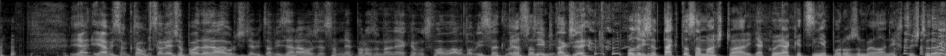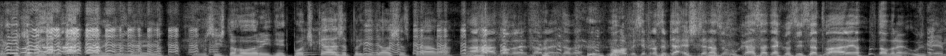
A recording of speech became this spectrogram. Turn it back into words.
ja, ja by som k tomu chcel niečo povedať, ale určite by to vyzeralo, že som neporozumel nejakému slovu alebo vysvetlil ja som, vtip, takže... Pozri sa, takto sa máš tváriť, ako ja, keď si neporozumel a nechceš to dať ako že Musíš to hovoriť, hneď počká, že príde ďalšia správa. Aha, dobre, dobre, dobre. Mohol by si prosím ťa ešte raz ukázať, ako si sa tváril? Dobre, už viem.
